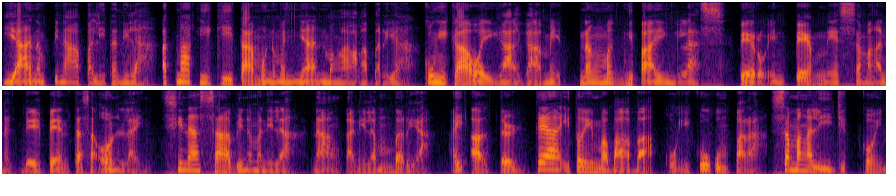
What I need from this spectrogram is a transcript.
yan ang pinapalitan nila. At makikita mo naman yan mga kabarya kung ikaw ay gagamit ng magnifying glass. Pero in fairness sa mga nagbebenta sa online, sinasabi naman nila na ang kanilang barya ay altered. Kaya ito ay mababa kung ikukumpara sa mga legit coin.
